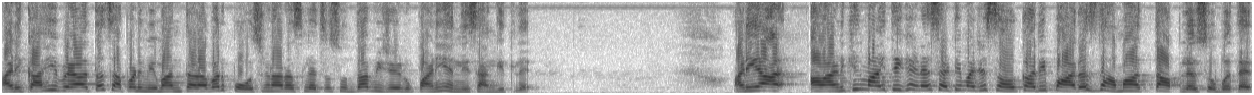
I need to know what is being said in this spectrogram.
आणि काही वेळातच आपण विमान विमानतळावर पोहोचणार असल्याचं सुद्धा विजय रुपाणी यांनी सांगितलंय. आणि आ- आणखीन माहिती घेण्यासाठी माझे सहकारी पारस धामा आत्ता आपल्यासोबत आहेत.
